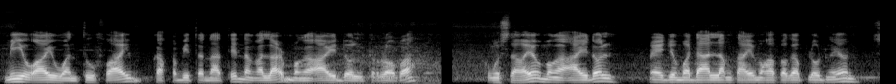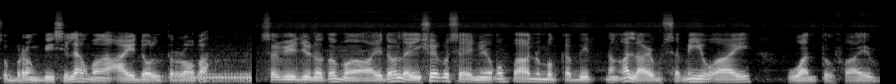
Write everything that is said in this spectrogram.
MIUI 125. Kakabitan natin ng alarm mga idol tropa. Kumusta kayo mga idol? Medyo madalang tayo makapag-upload ngayon. Sobrang busy lang mga idol tropa. Sa video na to mga idol ay share ko sa inyo kung paano magkabit ng alarm sa MIUI 125.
